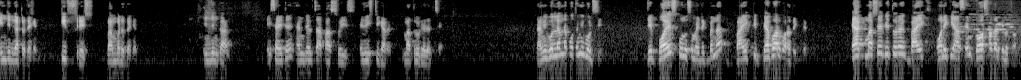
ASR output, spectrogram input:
ইঞ্জিন গার্ডটা দেখেন, টিপ ফ্রেশ বাম্বারটা দেখেন। ইঞ্জিন কার? এই সাইডে হ্যান্ডেল চাপা সুইচ, এই যে স্টিকার, মাত্র উঠে যাচ্ছে। আমি বললাম না, প্রথমেই বলছি যে বয়স কোনো সময় দেখবেন না, বাইকটি ব্যবহার করা দেখবেন। এক মাসের ভিতরে বাইক, অনেকে আছেন দশ হাজার কিলো চলে।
